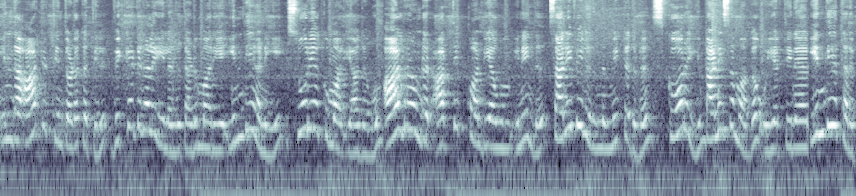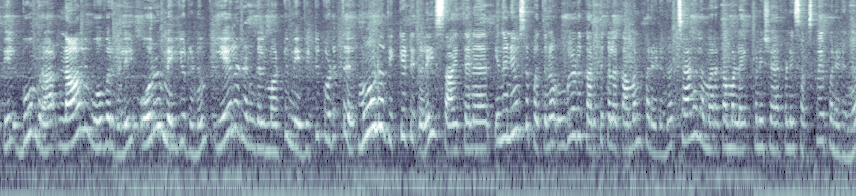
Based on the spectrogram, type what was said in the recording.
இந்த ஆட்டத்தின் தொடக்கத்தில் விக்கெட்டுகளை இழந்து தடுமாறிய இந்திய அணியை சூரியகுமார் யாதவும் ஆல்ரவுண்டர் ஹர்திக் பாண்டியாவும் இணைந்து சரிவில் இருந்து மீட்டதுடன் ஸ்கோரையும் கணிசமாக உயர்த்தினர். இந்திய தரப்பில் பூம்ரா நாலு ஓவர்களில் ஒரு மெய்யுடனும் ஏழு ரன்கள் மட்டுமே விட்டுக் கொடுத்து மூணு விக்கெட்டுகளை சாய்த்தனர். இந்த நியூஸ் பத்தின உங்களோட கருத்துக்களை கமெண்ட் பண்ணிடுங்க. சேனலை மறக்காம லைக் பண்ணி ஷேர் பண்ணி சப்ஸ்கிரைப் பண்ணிடுங்க.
